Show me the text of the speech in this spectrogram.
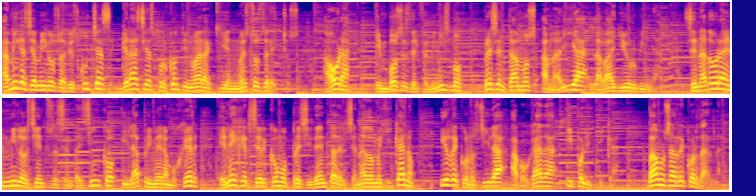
Amigas y amigos radioescuchas, gracias por continuar aquí en Nuestros Derechos. Ahora, en Voces del Feminismo, presentamos a María Lavalle Urbina, senadora en 1965 y la primera mujer en ejercer como presidenta del Senado mexicano y reconocida abogada y política. Vamos a recordarla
